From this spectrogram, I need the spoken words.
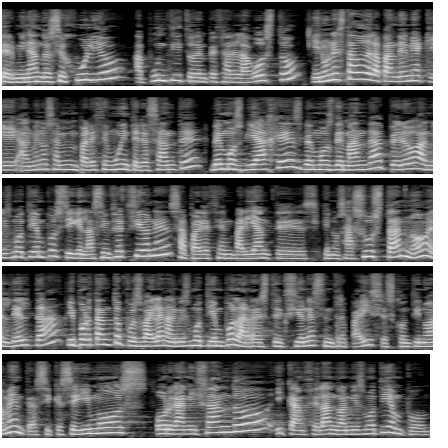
terminando ese julio, a puntito de empezar el agosto, en un estado de la pandemia que al menos a mí me parece muy interesante. Vemos viajes, vemos demanda, pero al mismo tiempo siguen las infecciones, aparecen variantes que nos asustan, ¿no? El Delta, y por tanto, pues bailan al mismo tiempo las restricciones entre países continuamente. Así que seguimos organizando y cancelando al mismo tiempo.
